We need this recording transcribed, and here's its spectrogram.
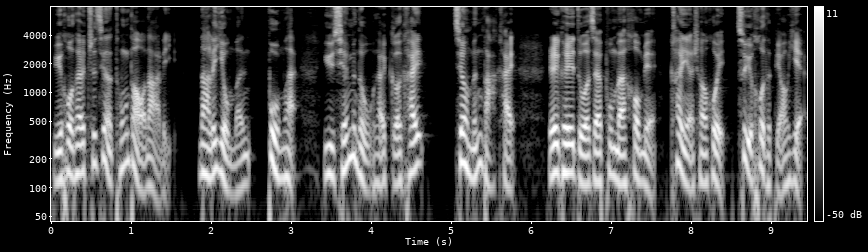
与后台之间的通道那里。那里有门，布幔与前面的舞台隔开。将门打开，人可以躲在布幔后面看演唱会最后的表演。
